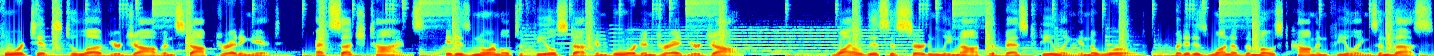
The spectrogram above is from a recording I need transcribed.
4 tips to love your job and stop dreading it. At such times, it is normal to feel stuck and bored and dread your job. While this is certainly not the best feeling in the world, but it is one of the most common feelings and thus,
